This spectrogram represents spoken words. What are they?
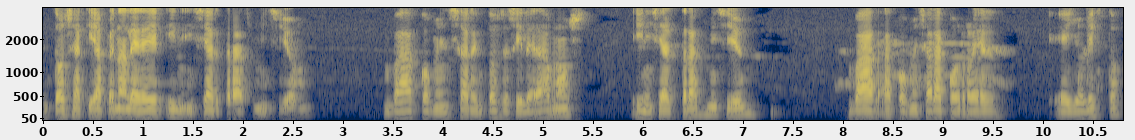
Entonces aquí apenas le dé iniciar transmisión, va a comenzar. Entonces si le damos iniciar transmisión, va a comenzar a correr ello, listo.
